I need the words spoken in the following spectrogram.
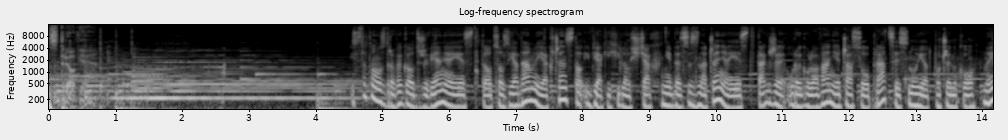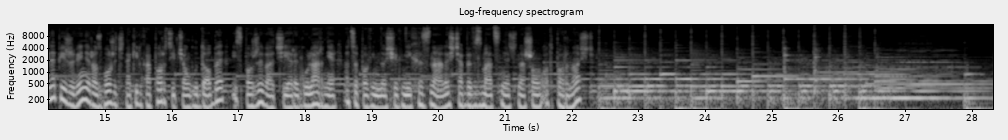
Zdrowie. Istotą zdrowego odżywiania jest to, co zjadamy, jak często i w jakich ilościach. Nie bez znaczenia jest także uregulowanie czasu pracy, snu i odpoczynku. Najlepiej żywienie rozłożyć na kilka porcji w ciągu doby i spożywać je regularnie. A co powinno się w nich znaleźć, aby wzmacniać naszą odporność?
